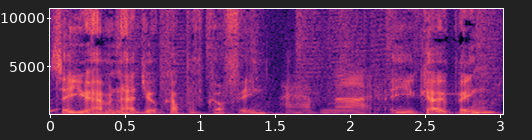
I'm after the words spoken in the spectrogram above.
so you haven't had your cup of coffee. I have not. Are you coping?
